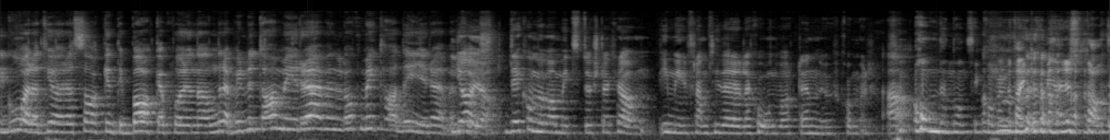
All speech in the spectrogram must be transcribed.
det går att göra saken tillbaka på den andra. Vill du ta mig i röven? Låt mig ta dig i röven Ja, ja. först. Det kommer vara mitt största krav i min framtida relation, vart den nu kommer. Ja. Om den någonsin kommer med tanke på mina resultat.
